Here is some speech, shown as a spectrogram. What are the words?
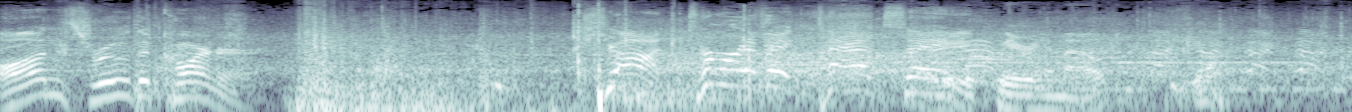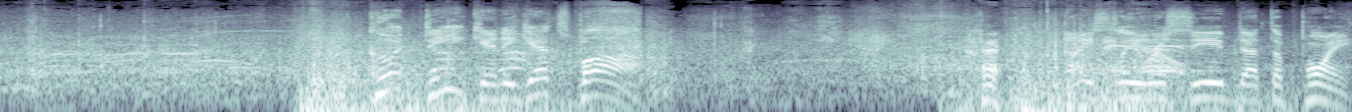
On through the corner. Shot. Terrific pad To save. clear him out. Good deke, and he gets by. Nicely received at the point.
